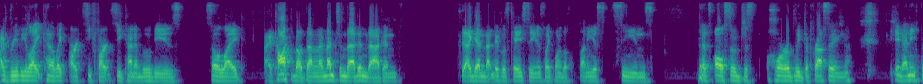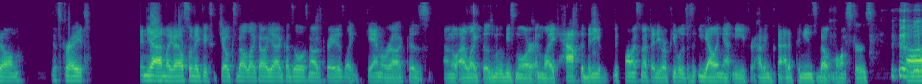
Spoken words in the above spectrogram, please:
I really like kind of like artsy fartsy kind of movies. So like I talked about that and I mentioned that in that, and again, that Nicolas Cage scene is like one of the funniest scenes. That's also just horribly depressing in any film. It's great. And yeah, and like I also make jokes about like, oh yeah, Godzilla's not as great as like Gamera because I don't know, I like those movies more. And like half the video, the comments in that video are people just yelling at me for having bad opinions about monsters. Uh,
